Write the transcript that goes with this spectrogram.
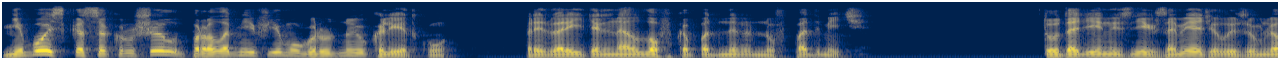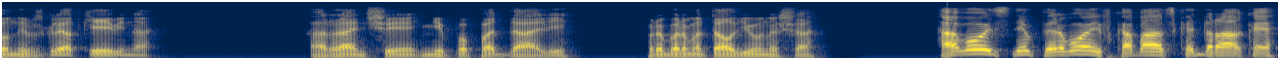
небоська сокрушил, проломив ему грудную клетку, предварительно ловко поднырнув под меч. Тут один из них заметил изумленный взгляд Кевина. — А раньше не попадали, — пробормотал юноша. — А вось не впервой в кабацкой драке.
